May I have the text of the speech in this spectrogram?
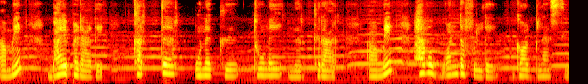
ஆமீன். பயப்படாதே. கர்த்தர் உனக்கு துணை நிற்கிறார். ஆமீன். Have a wonderful day God bless you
